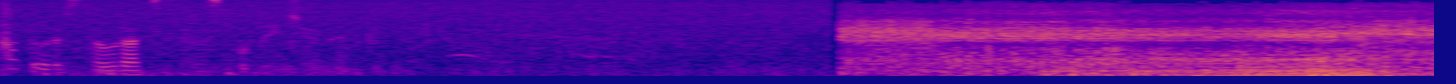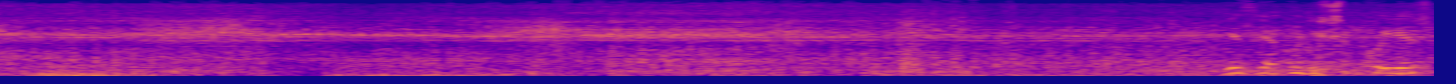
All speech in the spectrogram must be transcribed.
A do restauracji teraz podejdziemy. Jezu, jak oni szybko jeżdżą.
